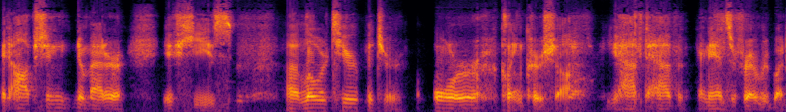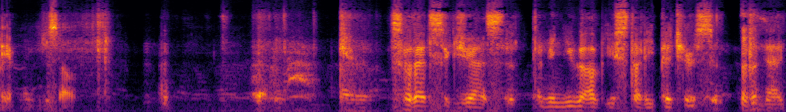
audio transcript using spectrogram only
an option no matter if he's a lower tier pitcher or Clayton Kershaw. You have to have an answer for everybody. So. So that suggests that, I mean, you you study pitchers, that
